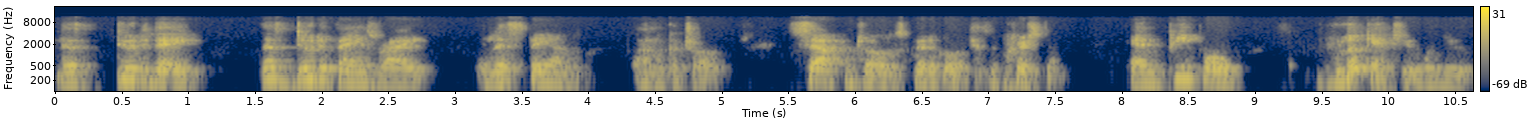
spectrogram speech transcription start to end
let's do the date, let's do the things right, and let's stay under, under control. Self-control is critical as a Christian. And people look at you when you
